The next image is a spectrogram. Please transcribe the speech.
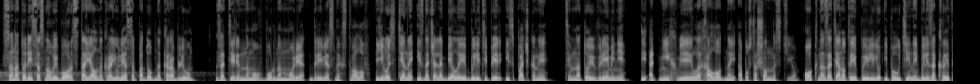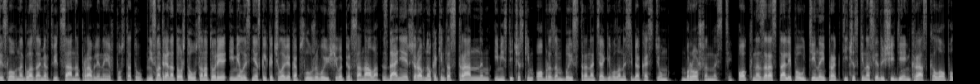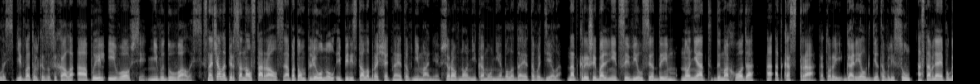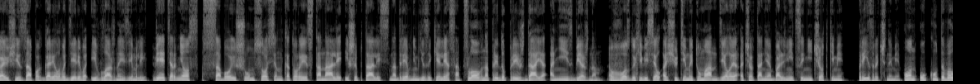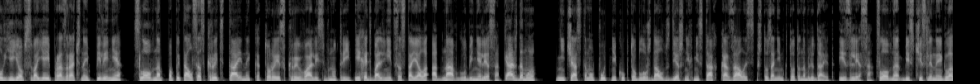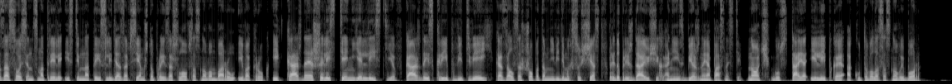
Санаторий «Сосновый Бор» стоял на краю леса, подобно кораблю, затерянному в бурном море древесных стволов. Его стены, изначально белые, были теперь испачканы темнотой времени, и от них веяло холодной опустошенностью. Окна, затянутые пылью и паутиной, были закрыты, словно глаза мертвеца, направленные в пустоту. Несмотря на то, что у санатория имелось несколько человек обслуживающего персонала, здание все равно каким-то странным и мистическим образом быстро натягивало на себя костюм брошенности. Окна зарастали паутиной практически на следующий день, краска лопалась, едва только засыхала, а пыль и вовсе не выдувалась. Сначала персонал старался, а потом плюнул и перестал обращать на это внимание. Все равно никому не было до этого дела. Над крышей больницы вился дым, но не от дымохода, а от костра, который горел где-то в лесу, оставляя пугающий запах горелого дерева и влажной земли. Ветер нес с собой шум сосен, которые стонали и шептались на древнем языке леса, словно предупреждая о неизбежном. В воздухе висел ощутимый туман, делая очертания больницы нечеткими, призрачными. Он укутывал ее в своей прозрачной пелене, словно попытался скрыть тайны, которые скрывались внутри. И хоть больница стояла одна в глубине леса, каждому Нечастому путнику, кто блуждал в здешних местах, казалось, что за ним кто-то наблюдает из леса. Словно бесчисленные глаза сосен смотрели из темноты, следя за всем, что произошло в сосновом бару и вокруг. И каждое шелестенье листьев, каждый скрип ветвей казался шепотом невидимых существ, предупреждающих о неизбежной опасности. Ночь, густая и липкая, окутывала сосновый бор,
